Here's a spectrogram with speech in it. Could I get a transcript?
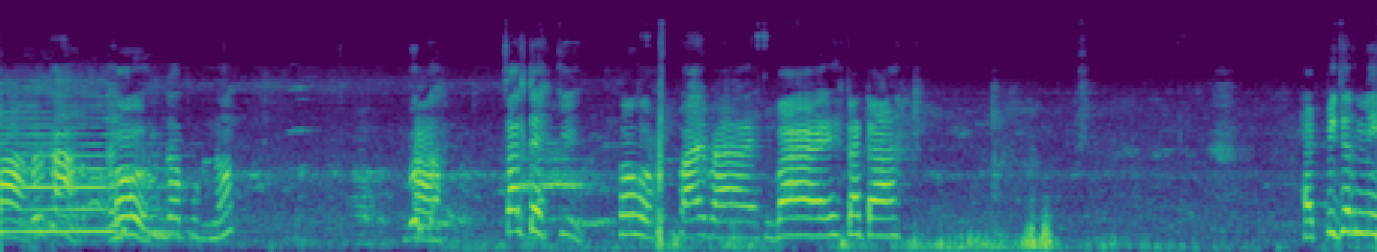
हा. पूर्ण. हा. चालते हो हो. Bye bye. Bye. Tata. Happy journey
